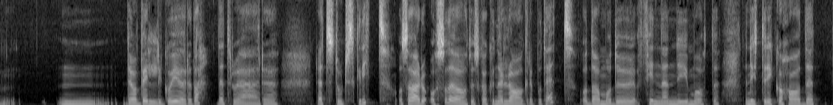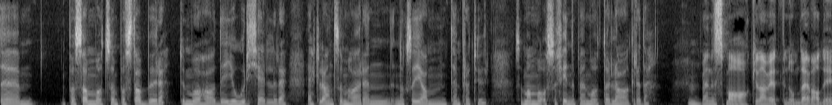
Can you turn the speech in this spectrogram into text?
mm, det å velge å gjøre det, det tror jeg er, eh, er et stort skritt. Og så er det også det at du skal kunne lagre potet, og da må du finne en ny måte. Det nytter ikke å ha det eh, på samme måte som på stabburet. Du må ha det i jordkjellere, et eller annet som har en nokså jevn temperatur. Så man må også finne på en måte å lagre det. Mm. Men smaken, da, vet vi noe om det? Hva de,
